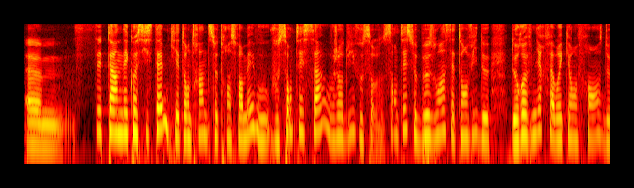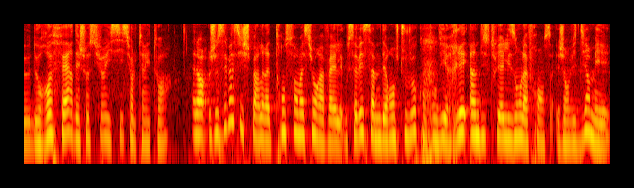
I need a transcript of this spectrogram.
c'est un écosystème qui est en train de se transformer. Vous sentez ça aujourd'hui? Vous sentez ce besoin, cette envie de, revenir fabriquer en France, de refaire des chaussures ici sur le territoire? Alors, je ne sais pas si je parlerai de transformation, Raphaël. Vous savez, ça me dérange toujours quand on dit réindustrialisons la France. J'ai envie de dire, mais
